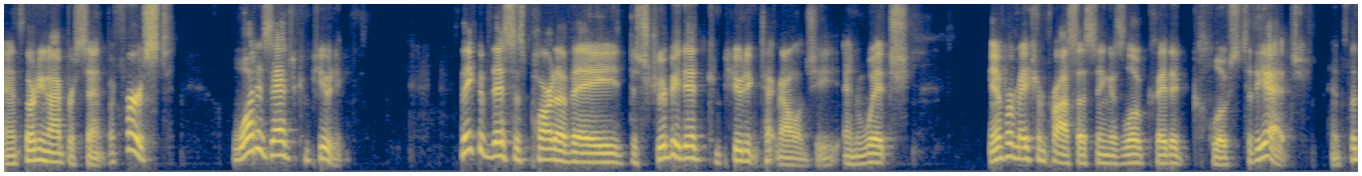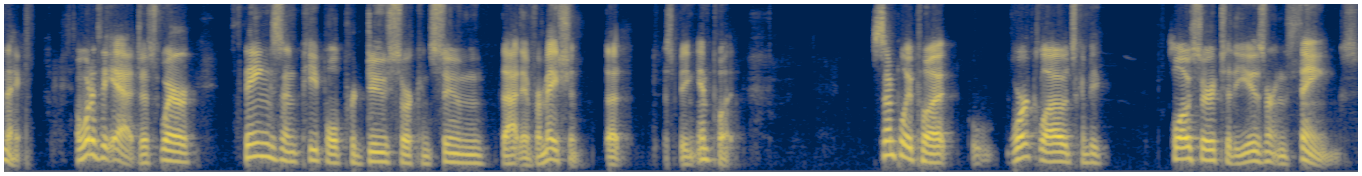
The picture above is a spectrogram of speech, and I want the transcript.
and 39%. But first, what is edge computing? Think of this as part of a distributed computing technology in which Information processing is located close to the edge, hence the name. And what is the edge? It's where things and people produce or consume that information that is being input. Simply put, workloads can be closer to the user and things.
